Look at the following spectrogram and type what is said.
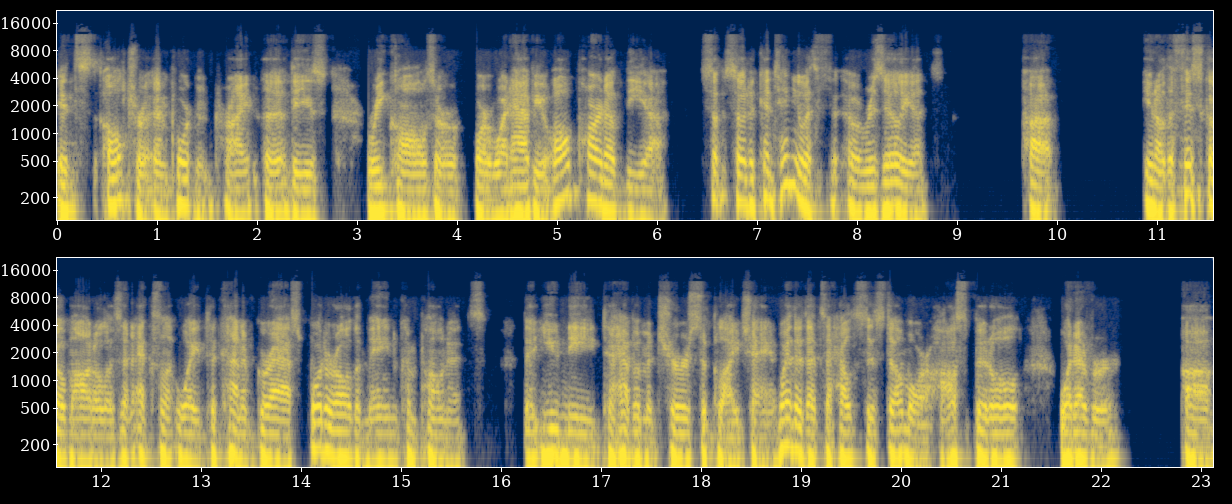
it's ultra important, right? Uh, these recalls or or what have you, all part of the uh, so, so to continue with uh, resilience, uh, you know, the FISCO model is an excellent way to kind of grasp what are all the main components that you need to have a mature supply chain, whether that's a health system or a hospital, whatever. Uh,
